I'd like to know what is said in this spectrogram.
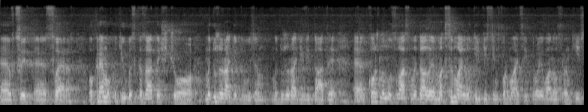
е, в цих е, сферах. Окремо хотів би сказати, що ми дуже раді друзям, ми дуже раді вітати. Е, Кожному з вас ми дали максимальну кількість інформації про Івано-Франківськ,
